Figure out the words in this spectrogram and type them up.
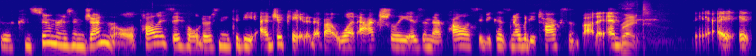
the consumers in general policyholders need to be educated about what actually is in their policy because nobody talks about it and right it,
